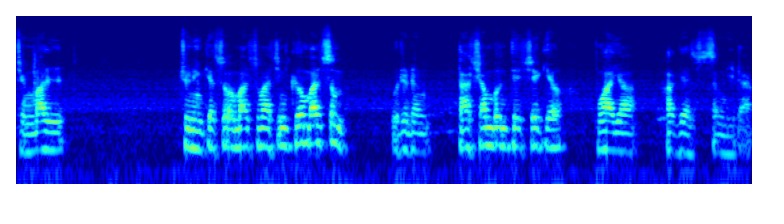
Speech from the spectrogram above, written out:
정말 주님께서 말씀하신 그 말씀 우리는 다시 한번 되새겨 보아야 하겠습니다.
